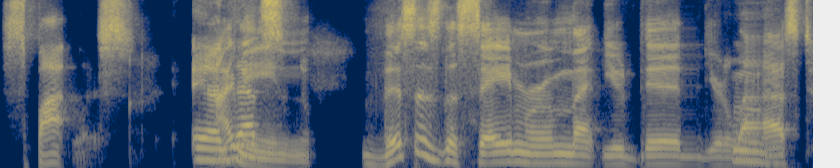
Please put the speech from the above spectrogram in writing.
spotless. And I that's mean, this is the same room that you did your Mm. last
